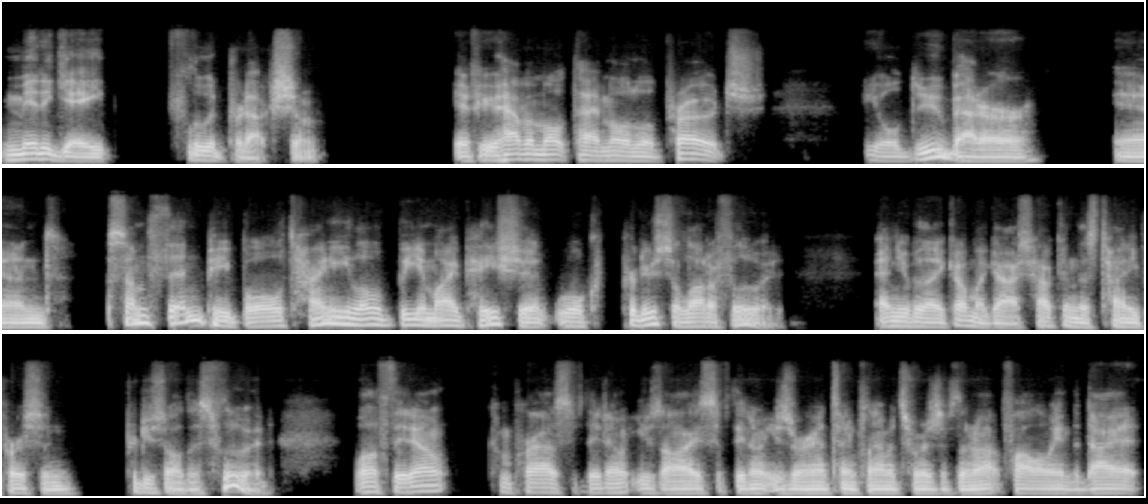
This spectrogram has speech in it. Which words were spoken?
mitigate fluid production. If you have a multimodal approach, you'll do better. And some thin people, tiny little BMI patient will produce a lot of fluid. And you'll be like, oh my gosh, how can this tiny person produce all this fluid? Well, if they don't compress, if they don't use ice, if they don't use their anti inflammatories, if they're not following the diet,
